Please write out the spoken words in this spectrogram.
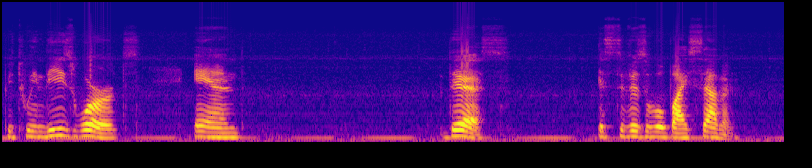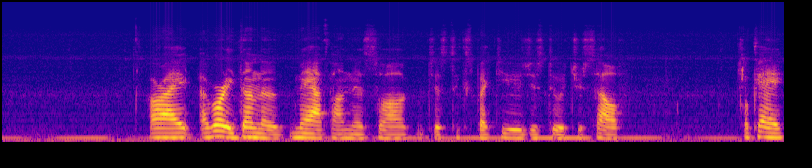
between these words and this, it's divisible by 7. Alright, I've already done the math on this, so I'll just expect you to just do it yourself. Okay,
